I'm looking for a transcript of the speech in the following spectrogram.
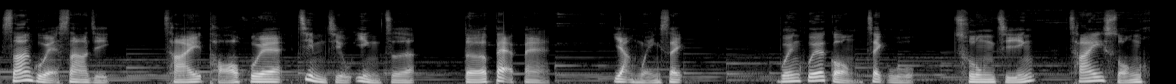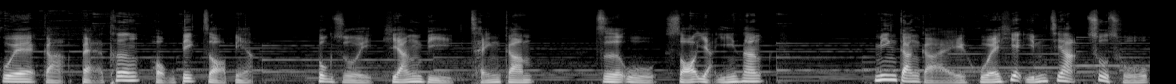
三月三日采桃花浸酒饮之，得百病，药丸色。温花供植物，春景彩松花甲白藤红碧作饼，不坠香鼻清甘，植物疏叶引人。民间界花叶饮者，处处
